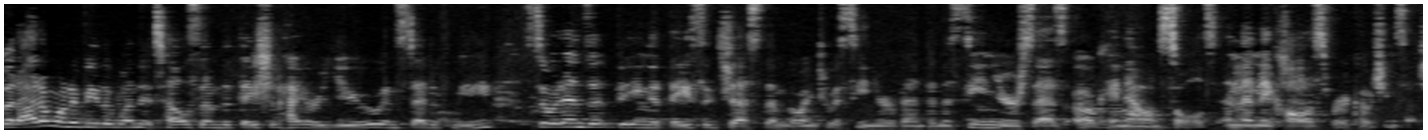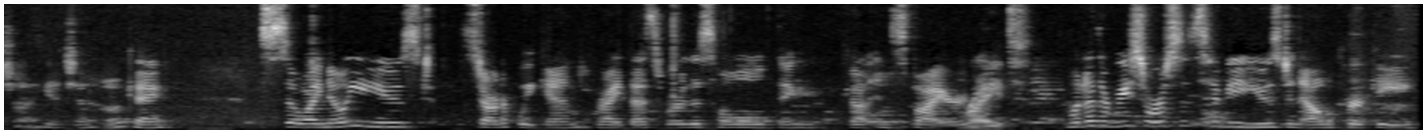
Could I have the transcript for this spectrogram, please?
but I don't want to be the one that tells them that they should hire you instead of me." So it ends up being that they suggest them going to a senior event, and the senior says, "Okay, now I'm oh, sold," and then they call getcha. us for a coaching session. I get you. Okay. So I know you used Startup Weekend, right? That's where this whole thing got inspired. Right. What other resources have you used in Albuquerque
